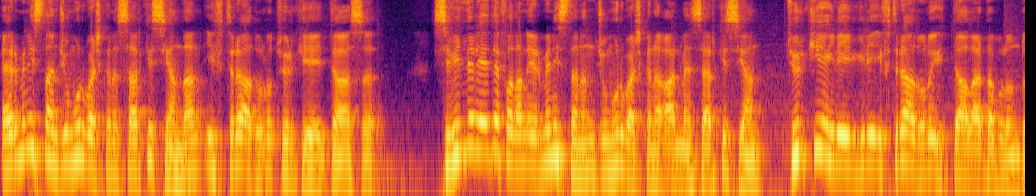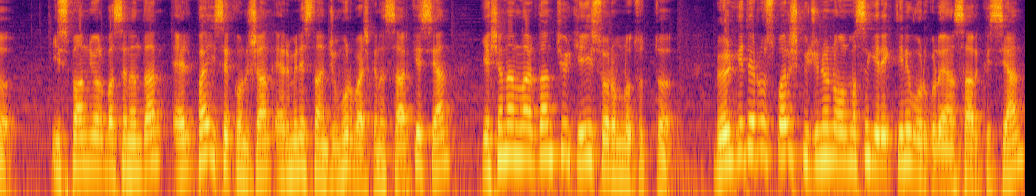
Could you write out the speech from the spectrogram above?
Ermenistan Cumhurbaşkanı Sarkisyan'dan iftira dolu Türkiye iddiası. Sivilleri hedef alan Ermenistan'ın Cumhurbaşkanı Armen Sarkisyan, Türkiye ile ilgili iftira dolu iddialarda bulundu. İspanyol basınından El Pais'e konuşan Ermenistan Cumhurbaşkanı Sarkisyan, yaşananlardan Türkiye'yi sorumlu tuttu. Bölgede Rus barış gücünün olması gerektiğini vurgulayan Sarkisyan,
